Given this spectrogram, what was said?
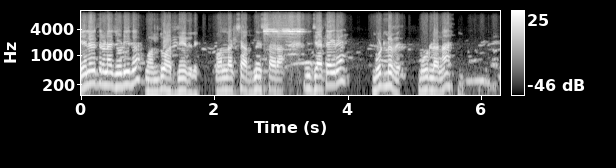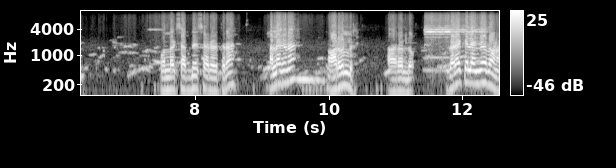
ಏನ್ ಹೇಳ್ತೀರಣ್ಣ ಜೋಡಿ ಇದು? ಒಂದು ಹದಿನೈದು ರೀ. ಒಂದ್ ಲಕ್ಷ ಹದಿನೈದು ಸಾವಿರ. ಈ ಜಾತ್ಯಾಗ್ರಿ ಮೂಡ್ಲ ರೀ. ಮೂಡ್ಲಣ್ಣ ಒಂದ್ ಲಕ್ಷ ಹದಿನೈದು ಸಾವಿರ ಹೇಳ್ತಾರ? ಅಲ್ಲಗಣ ಆರಲ್ ಆರಲ್ಲು. ಗಳಕ್ಕೆಲ್ಲ ಹೆಂಗ ಅದಾವಣ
